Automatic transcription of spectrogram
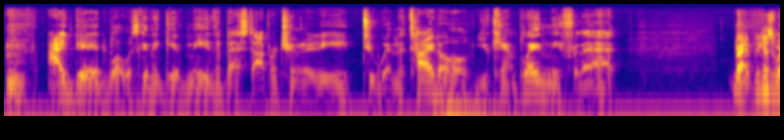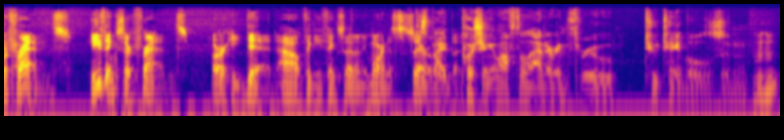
I did what was going to give me the best opportunity to win the title. You can't blame me for that. Right, because we're friends. He thinks they're friends. Or he did. I don't think he thinks that anymore necessarily. By but pushing him off the ladder and through two tables and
